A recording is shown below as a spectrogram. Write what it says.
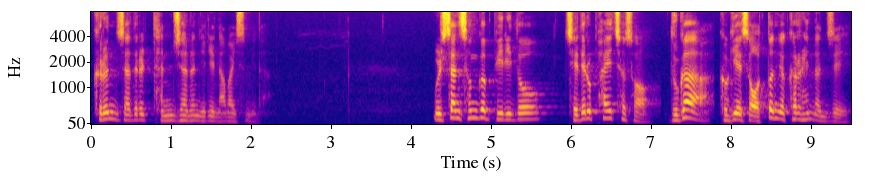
그런 자들을 단죄하는 일이 남아 있습니다. 울산 선거 비리도 제대로 파헤쳐서 누가 거기에서 어떤 역할을 했는지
